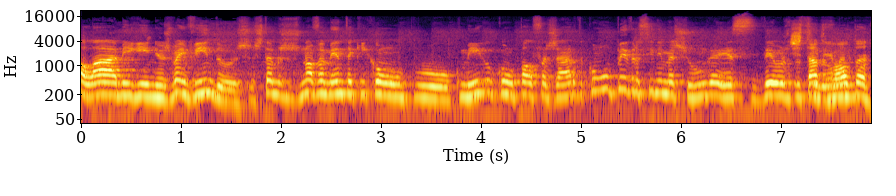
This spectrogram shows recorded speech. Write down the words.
Olá, amiguinhos, bem-vindos. Estamos novamente aqui com o, comigo, com o Paulo Fajardo, com o Pedro Cinema Xunga, esse deus do Está de cinema. volta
